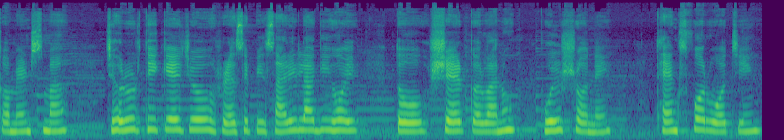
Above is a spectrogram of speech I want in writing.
કમેન્ટ્સમાં જરૂરથી કહેજો. રેસીપી સારી લાગી હોય તો શેર કરવાનું ભૂલશો નહીં. થેન્ક્સ ફોર વોચિંગ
